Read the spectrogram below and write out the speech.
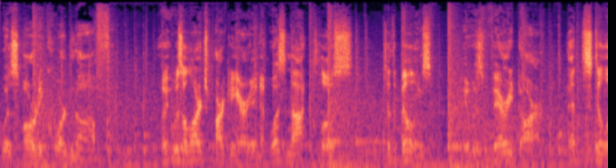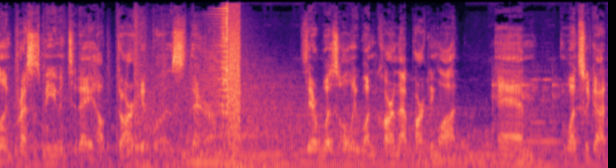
was already cordoned off. It was a large parking area, and it was not close to the buildings. It was very dark. That still impresses me even today how dark it was there. There was only one car in that parking lot, and once it got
